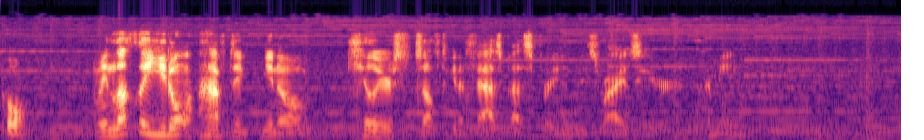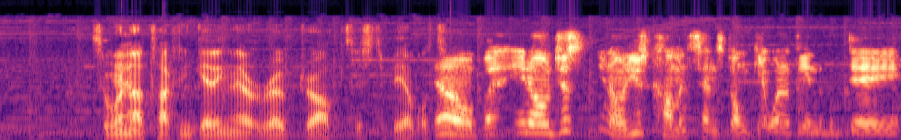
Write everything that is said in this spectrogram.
Cool. I mean, luckily you don't have to, you know, kill yourself to get a fast pass for any of these rides here. I mean, So we're not talking getting there at rope drop just to be able to. no, but you know, just you know, use common sense. Don't get one at the end of the day,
